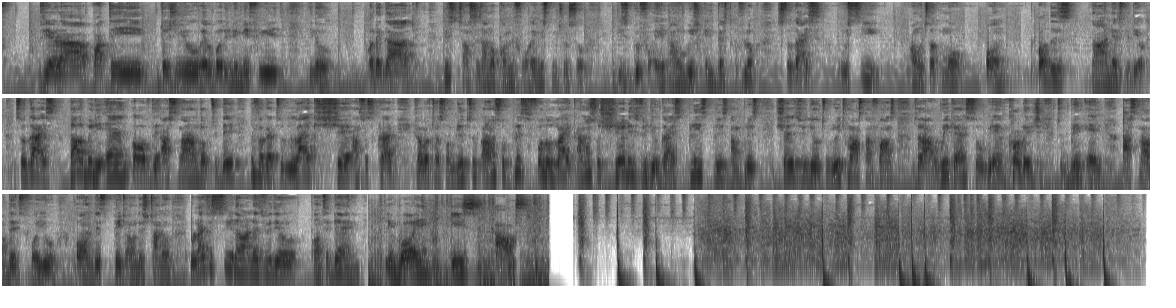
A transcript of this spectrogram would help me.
Vieira, Partey, Jorginho, everybody in the midfield, you know, Odegaard. These chances are not coming for Emile Smith so it's good for him and wish him best of luck. So guys, we'll see and we'll talk more on all these our next video. So guys, that will be the end of the Arsenal roundup today. Don't forget to like, share and subscribe if you're watching us from YouTube. And also please follow, like and also share this video guys. Please, please and please share this video to reach more Arsenal fans so that we can so be encouraged to bring in Arsenal updates for you on this page and on this channel. We'd like to see you in our next video. Until then, your boy is out.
